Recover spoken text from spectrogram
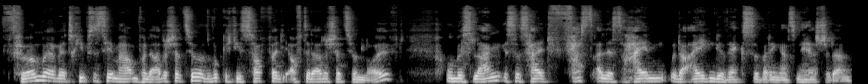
Firmware-Betriebssystem haben für Ladestationen, also wirklich die Software, die auf der Ladestation läuft. Und bislang ist es halt fast alles Heim- oder Eigengewächse bei den ganzen Herstellern.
